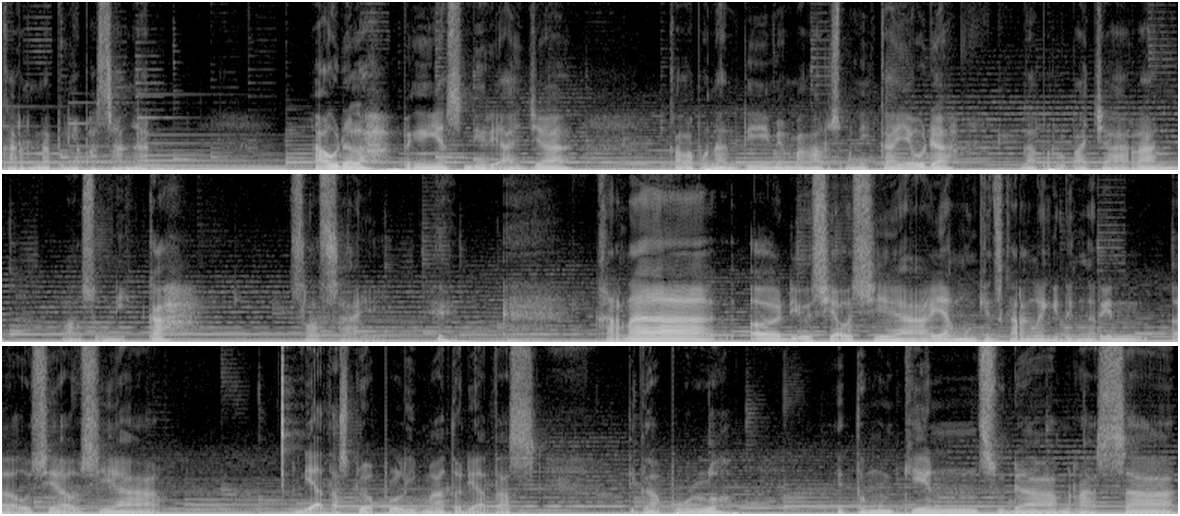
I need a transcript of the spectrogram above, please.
karena punya pasangan. Ah udahlah pengennya sendiri aja. Kalaupun nanti memang harus menikah ya udah nggak perlu pacaran langsung nikah selesai. Karena uh, di usia-usia yang mungkin sekarang lagi dengerin uh, usia-usia di atas 25 atau di atas 30 itu mungkin sudah merasa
